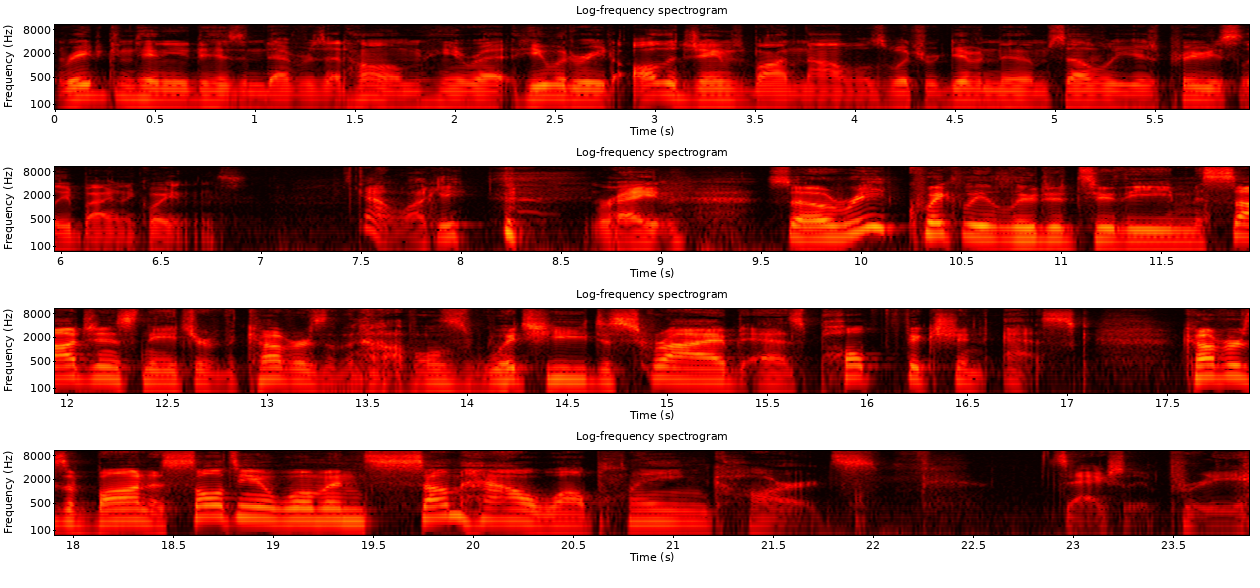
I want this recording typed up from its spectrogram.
Reed continued his endeavors at home. He read, he would read all the James Bond novels, which were given to him several years previously by an acquaintance. Kind of lucky. Right. So Reed quickly alluded to the misogynist nature of the covers of the novels, which he described as pulp fiction esque. Covers of Bond assaulting a woman somehow while playing cards. It's actually pretty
